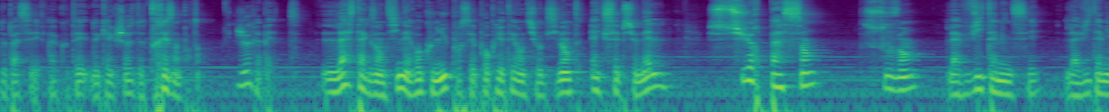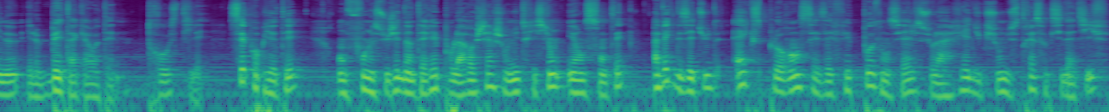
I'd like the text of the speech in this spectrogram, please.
de passer à côté de quelque chose de très important. Je répète, l'astaxanthine est reconnue pour ses propriétés antioxydantes exceptionnelles, surpassant souvent la vitamine C, la vitamine E et le bêta-carotène. Trop stylé. Ces propriétés en font un sujet d'intérêt pour la recherche en nutrition et en santé, avec des études explorant ses effets potentiels sur la réduction du stress oxydatif,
